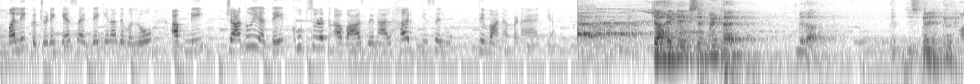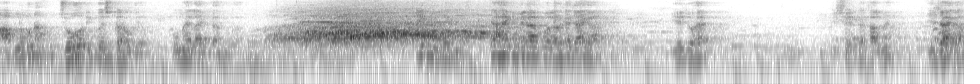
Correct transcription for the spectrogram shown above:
ਮਲਿਕ ਜਿਹੜੇ ਕਹਿ ਸਕਦੇ ਕਿ ਇਹਨਾਂ ਦੇ ਵੱਲੋਂ ਆਪਣੀ ਜਾਦੂਈ ਅਤੇ ਖੂਬਸੂਰਤ ਆਵਾਜ਼ ਦੇ ਨਾਲ ਹਰ ਕਿਸੇ ਨੂੰ دیਵਾਨਾ ਬਣਾਇਆ ਗਿਆ क्या है कि एक सेगमेंट है मेरा जिसमें आप लोग ना जो रिक्वेस्ट करोगे वो मैं लाइव गा दूंगा एक मिनट एक मिनट क्या है कि मेरा वो लड़का जाएगा ये जो है शेर का खाल में ये जाएगा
